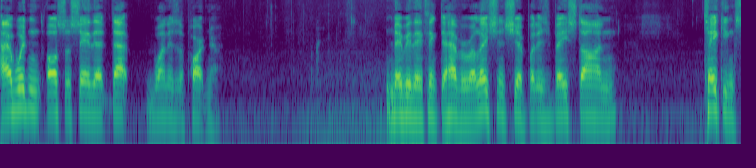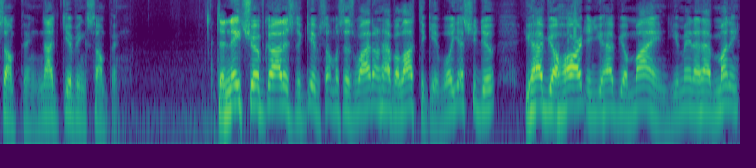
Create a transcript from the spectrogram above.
I wouldn't also say that that one is a partner. Maybe they think they have a relationship, but it's based on taking something, not giving something. The nature of God is to give. Someone says, Well, I don't have a lot to give. Well, yes, you do. You have your heart and you have your mind. You may not have money.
